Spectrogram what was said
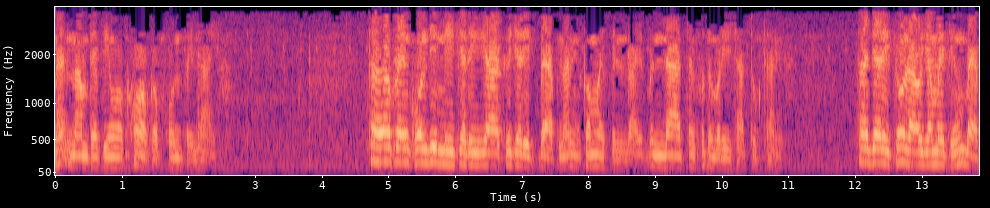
แนะนำแต่เพียงว่าข้อก็พ้นไปได้ ถ้าเราเป็นคนที่มีจริยาคือจริตแบบนั้นก็ไม่เป็นไร บรรดาท่านพุทธบริษัททุกท่าน ถ้าจริตของเรายังไม่ถึงแบบ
